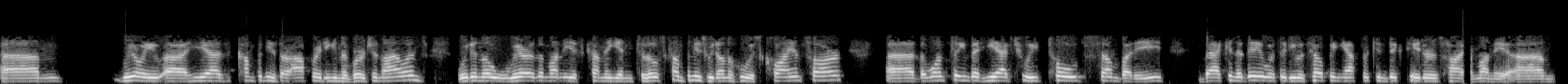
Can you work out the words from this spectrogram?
Um, really, uh, he has companies that are operating in the Virgin Islands. We don't know where the money is coming into those companies. We don't know who his clients are. Uh, the one thing that he actually told somebody back in the day was that he was helping African dictators hire money. Um,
